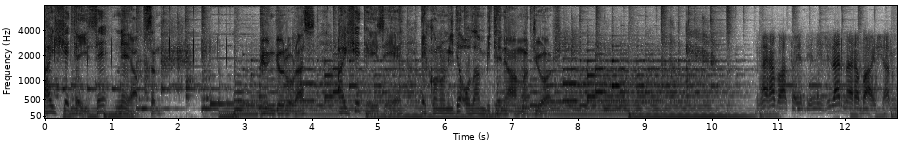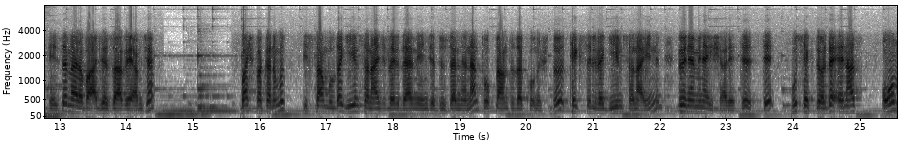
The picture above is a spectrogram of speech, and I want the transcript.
Ayşe teyze ne yapsın? Güngör Oras, Ayşe teyzeye ekonomide olan biteni anlatıyor. Merhaba sayın dinleyiciler, merhaba Ayşe Hanım teyze, merhaba Ali Rıza Bey amca. Başbakanımız İstanbul'da Giyim Sanayicileri Derneği'nce düzenlenen toplantıda konuştu. Tekstil ve giyim sanayinin önemine işaret etti. Bu sektörde en az 10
